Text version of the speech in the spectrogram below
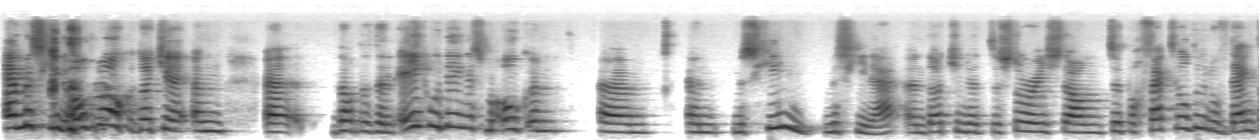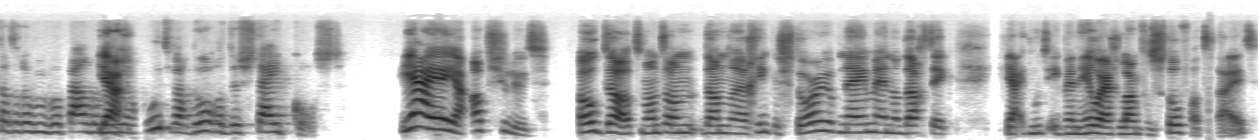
En misschien ook nog dat, je een, uh, dat het een ego-ding is, maar ook een, um, een misschien, misschien hè, en dat je het de stories dan te perfect wil doen of denkt dat het op een bepaalde manier moet, waardoor het dus tijd kost. Ja, ja, ja, absoluut. Ook dat, want dan, dan uh, ging ik een story opnemen en dan dacht ik, ja, ik, moet, ik ben heel erg lang van stof altijd.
